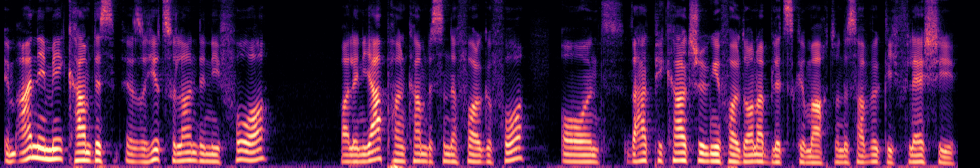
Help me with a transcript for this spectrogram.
Im Anime kam das also hierzulande nie vor, weil in Japan kam das in der Folge vor und da hat Pikachu irgendwie voll Donnerblitz gemacht und es war wirklich flashy.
